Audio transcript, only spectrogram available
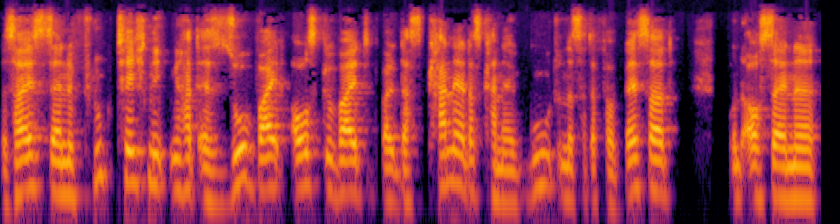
Das heißt, seine Flugtechniken hat er so weit ausgeweitet, weil das kann er, das kann er gut und das hat er verbessert. Und auch seine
